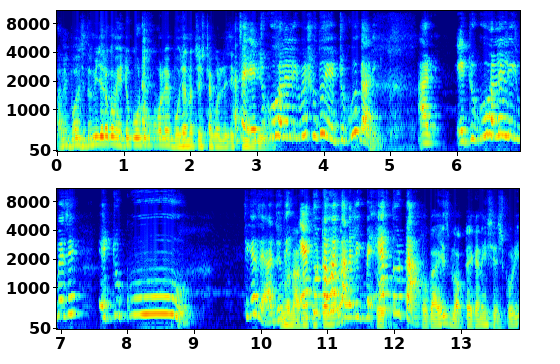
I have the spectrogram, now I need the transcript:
আমি বলছি তুমি যেরকম এটুকু ওটুকু বলে বোঝানোর চেষ্টা করলে যে আচ্ছা এটুকু হলে লিখবে শুধু এটুকু দাড়ি। আর এটুকু হলে লিখবে যে এটুকু। ঠিক আছে? আর যদি এতটা হয় তাহলে লিখবে এতটা। তো গাইস ব্লগটা এখানেই শেষ করি।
